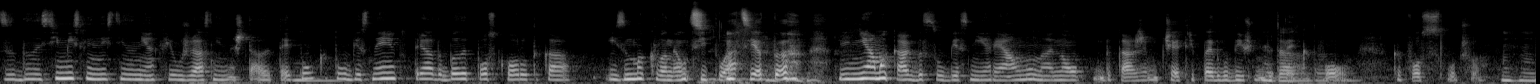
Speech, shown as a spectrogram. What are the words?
за да не си мисли наистина някакви ужасни неща детето, mm. като обяснението трябва да бъде по-скоро така измъкване от ситуацията няма как да се обясни реално на едно, да кажем, 4-5 годишно дете да, какво, да. какво се случва. Mm-hmm.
